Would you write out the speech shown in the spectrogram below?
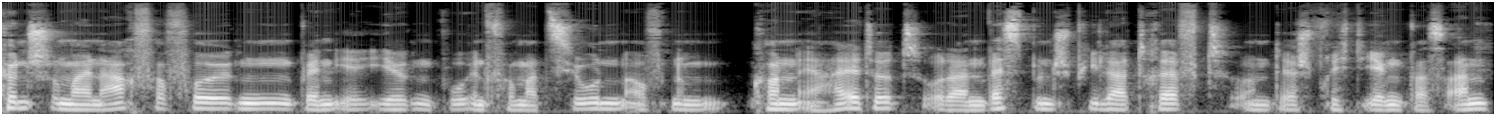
könnt schon mal nachverfolgen, wenn ihr irgendwo Informationen auf einem Con erhaltet oder einen Wespenspieler trefft und der spricht irgendwas an,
